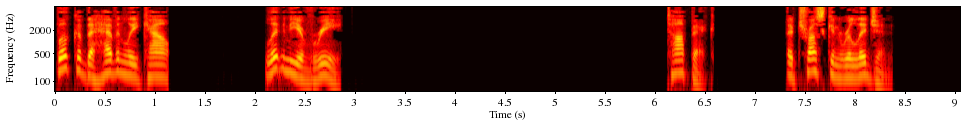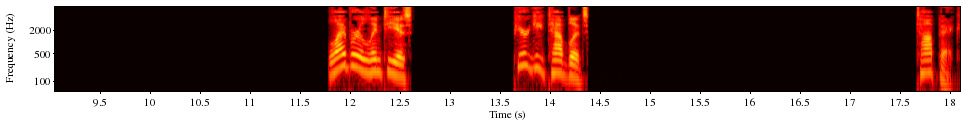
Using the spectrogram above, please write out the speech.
Book of the Heavenly Cow. Litany of Re. Topic. Etruscan religion. Liber Linteus. Pyrgi tablets. Topic.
